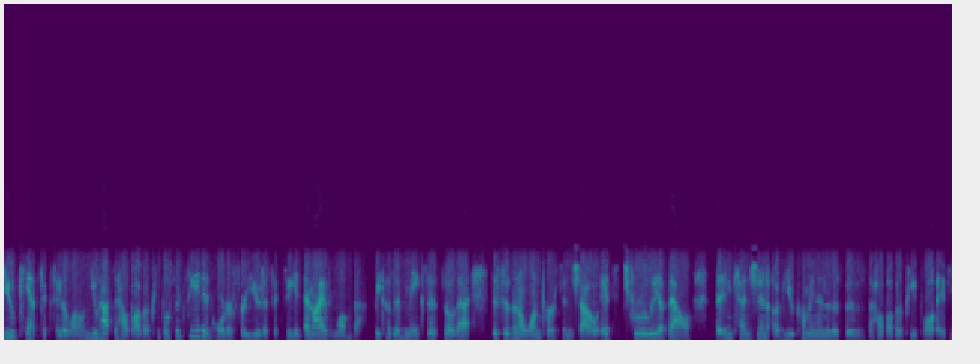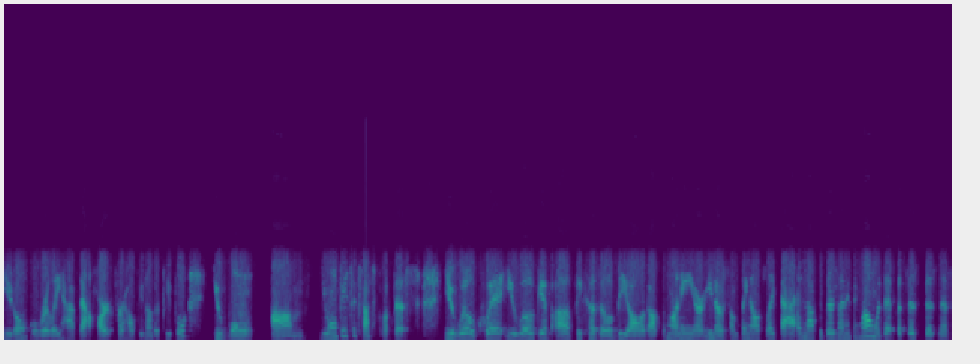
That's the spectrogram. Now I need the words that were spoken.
you can't succeed alone. You have to help other people succeed in order for you to succeed. And I love that because it makes it so that this isn't a one person show. It's truly about the intention of you coming into this business to help other people. If you don't really have that heart for helping other people, you won't um you won't be successful at this. You will quit, you will give up because it will be all about the money or, you know, something else like that. And not that there's anything wrong with it, but this business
